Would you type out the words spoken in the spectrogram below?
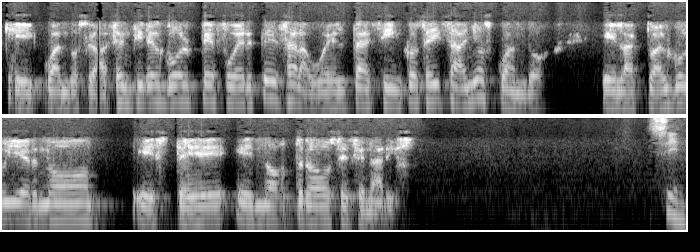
que cuando se va a sentir el golpe fuerte es a la vuelta de cinco o seis años, cuando el actual gobierno esté en otros escenarios. Sí,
